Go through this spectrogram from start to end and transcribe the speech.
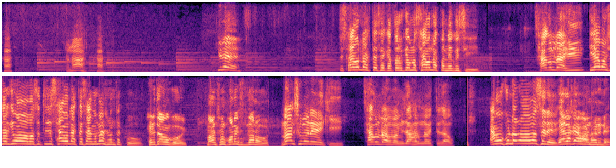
খা সোনা খা কিরে তুই ছাগল রাখতেছে কে তোর কি আমরা ছাগল রাখবার নিয়ে কইছি ছাগল রাহি টিয়া বাসার কি বাবা আছে তুই যে ছাগল রাখতেছে আঙ্গ মানুষ থাকব হেরে তো আমাকে মানুষ অনেক জানো মানুষ মানে নাকি ছাগল রাখো আমি যাহার না হইতে যাও আমার কোনটা অভাব আছে রে এলাকায় মানুষ হারি না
